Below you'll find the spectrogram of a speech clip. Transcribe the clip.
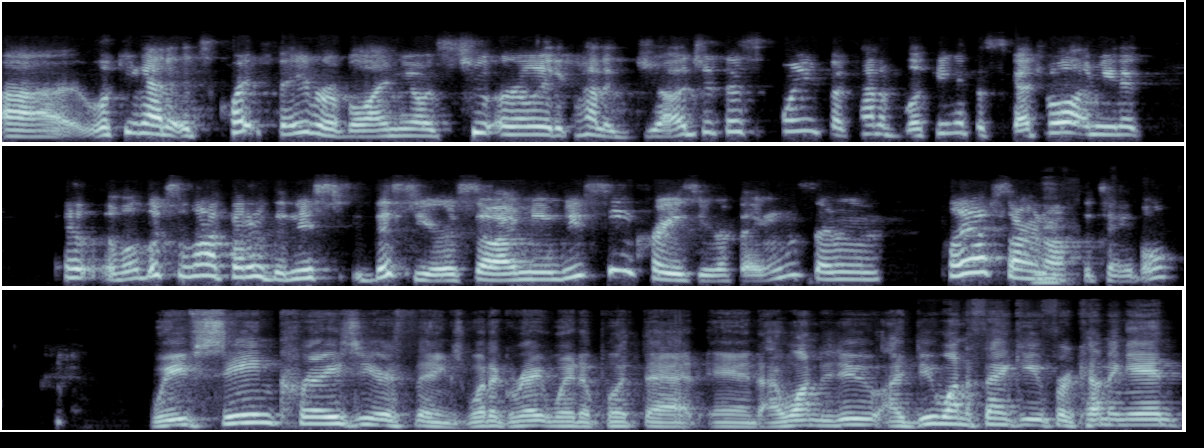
Uh, looking at it, it's quite favorable. I know it's too early to kind of judge at this point, but kind of looking at the schedule, I mean, it it, well, it looks a lot better than this this year. So I mean, we've seen crazier things. I mean, playoffs aren't off the table. We've seen crazier things. What a great way to put that. And I want to do, I do want to thank you for coming in,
